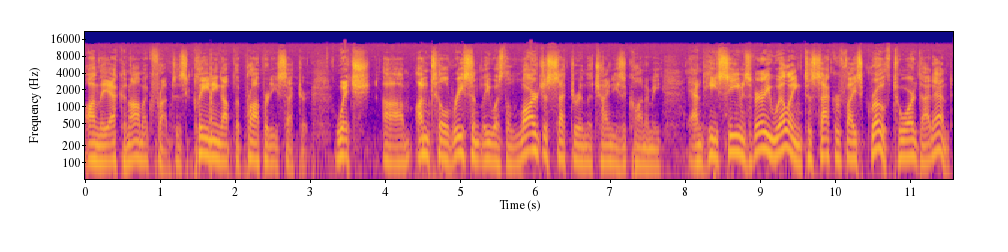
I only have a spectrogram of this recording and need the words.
on the economic front is cleaning up the property sector, which um, until recently was the largest sector in the Chinese economy, and he seems very willing to sacrifice growth toward that end.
